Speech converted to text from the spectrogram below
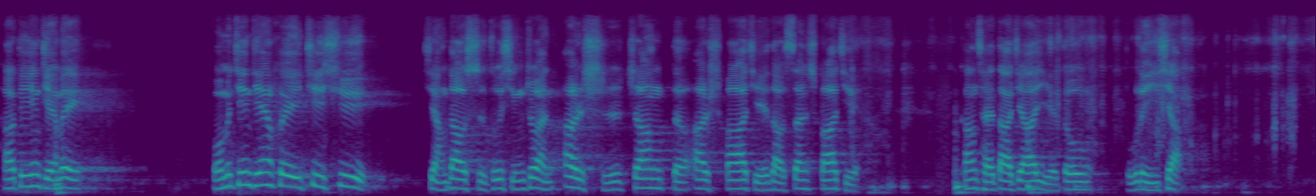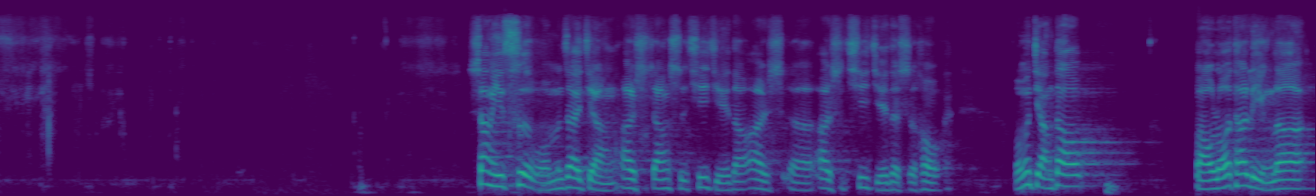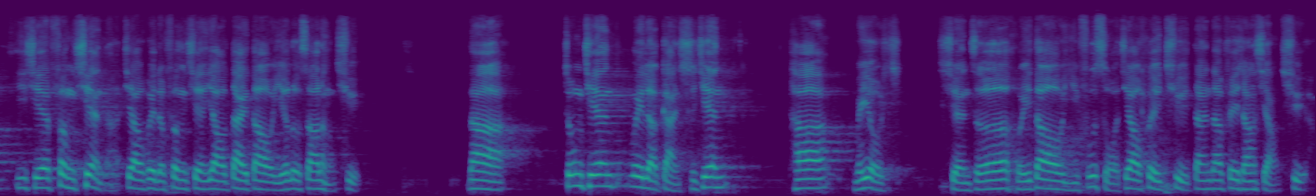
好，弟兄姐妹，我们今天会继续讲到《使徒行传》二十章的二十八节到三十八节。刚才大家也都读了一下。上一次我们在讲二十章十七节到二十呃二十七节的时候，我们讲到保罗他领了。一些奉献啊，教会的奉献要带到耶路撒冷去。那中间为了赶时间，他没有选择回到以弗所教会去，但他非常想去，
